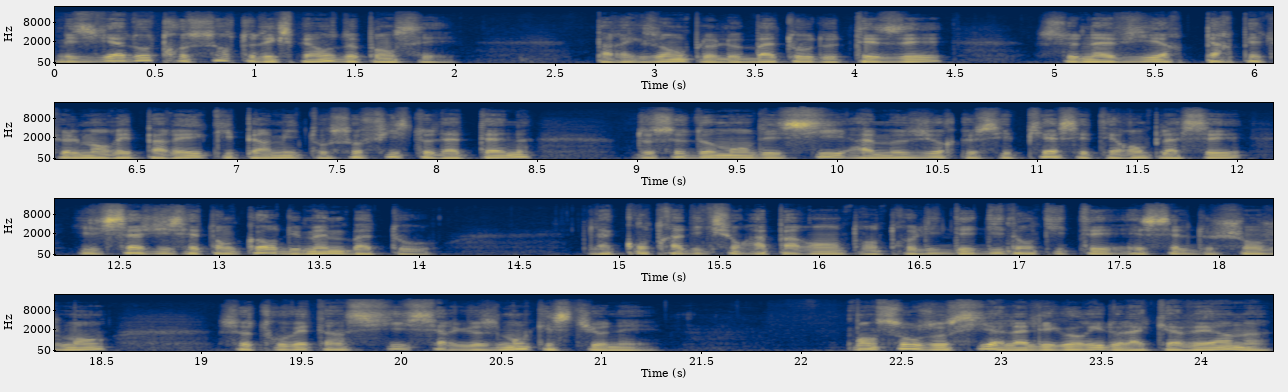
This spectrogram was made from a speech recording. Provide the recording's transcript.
Mais il y a d'autres sortes d'expériences de pensée. Par exemple, le bateau de Thésée, ce navire perpétuellement réparé qui permit aux sophistes d'Athènes de se demander si, à mesure que ses pièces étaient remplacées, il s'agissait encore du même bateau. La contradiction apparente entre l'idée d'identité et celle de changement se trouvait ainsi sérieusement questionnée. Pensons aussi à l'allégorie de la caverne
